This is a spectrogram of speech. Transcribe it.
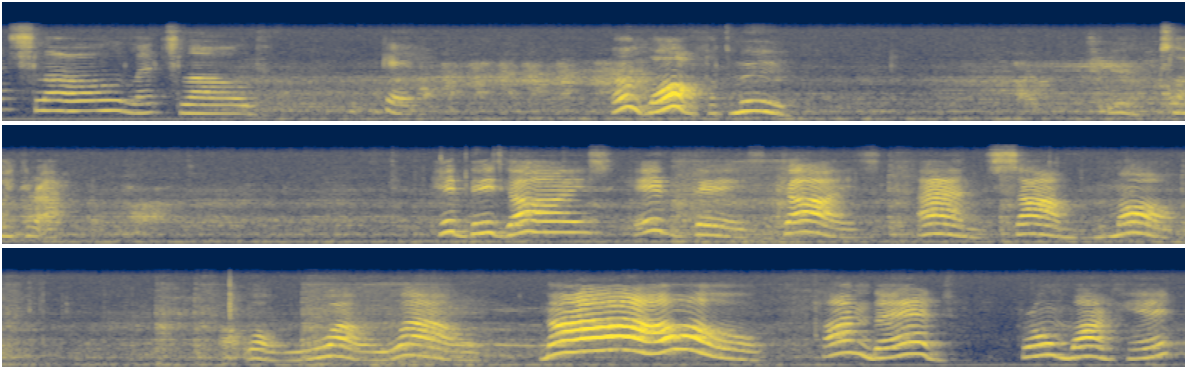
Let's load, let's load. Okay. Don't laugh at me. You looks like rat. Hit these guys, hit these guys, and some more. Oh, whoa, whoa, wow. No! I'm dead from one hit.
